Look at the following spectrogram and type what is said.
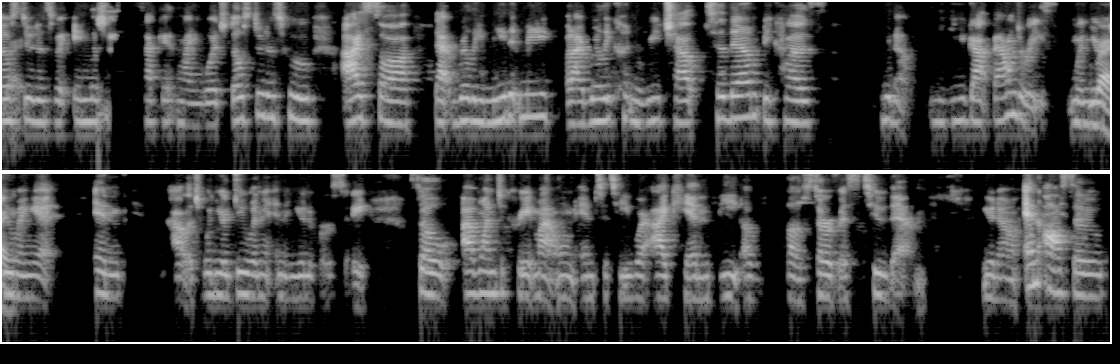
those right. students with English as a second language, those students who I saw that really needed me, but I really couldn't reach out to them because, you know, you got boundaries when you're right. doing it in college, when you're doing it in a university. So I wanted to create my own entity where I can be of, of service to them you know, and also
